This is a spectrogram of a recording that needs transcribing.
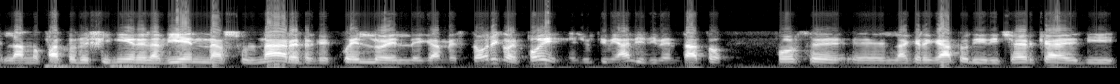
l'hanno fatto definire la Vienna sul mare perché quello è il legame storico e poi negli ultimi anni è diventato forse eh, l'aggregato di ricerca e di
